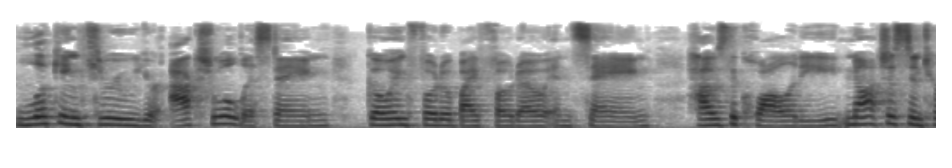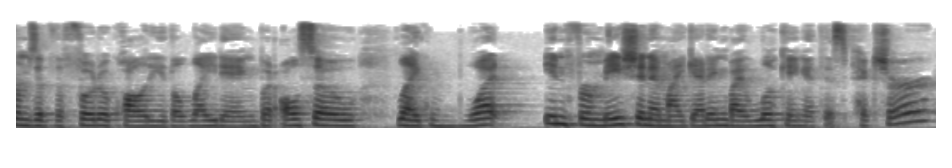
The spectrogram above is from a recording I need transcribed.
looking through your actual listing, going photo by photo and saying, how's the quality, not just in terms of the photo quality, the lighting, but also like what information am I getting by looking at this picture?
